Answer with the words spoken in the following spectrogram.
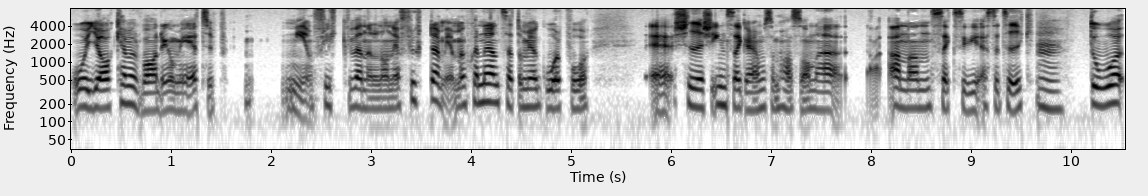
och jag kan väl vara det om jag är typ med en flickvän eller någon jag flörtar med. Men generellt sett om jag går på eh, tjejers Instagram som har såna annan sexig estetik då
